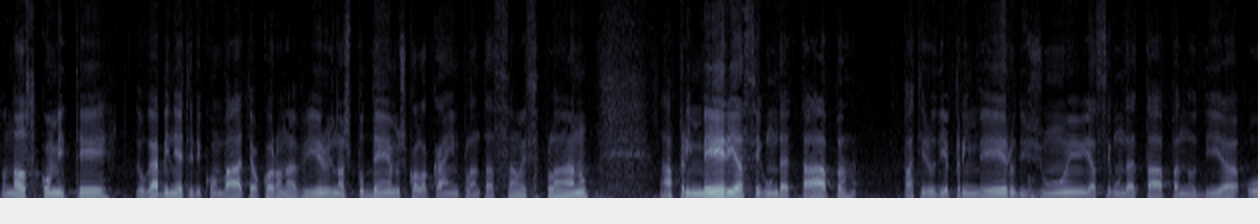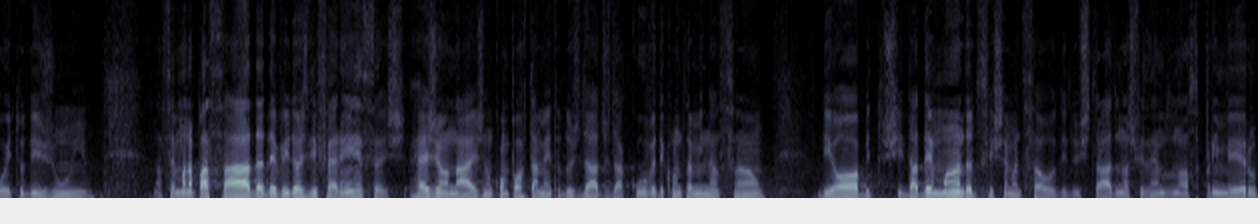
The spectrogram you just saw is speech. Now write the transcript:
no nosso comitê do Gabinete de Combate ao Coronavírus, nós pudemos colocar em implantação esse plano, a primeira e a segunda etapa, a partir do dia 1 de junho e a segunda etapa no dia 8 de junho. Na semana passada, devido às diferenças regionais no comportamento dos dados da curva de contaminação, de óbitos e da demanda do sistema de saúde do Estado, nós fizemos o nosso primeiro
